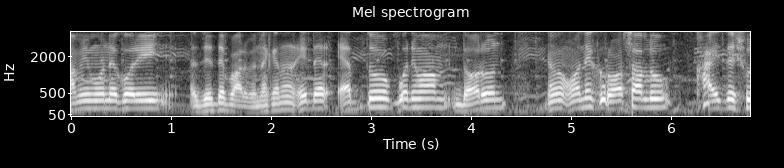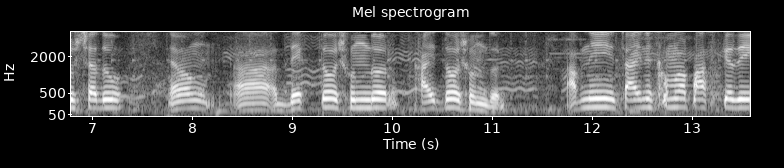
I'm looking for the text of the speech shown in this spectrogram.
আমি মনে করি যেতে পারবে না। কেন এটার এত পরিমাণ ধরন এবং অনেক রসালো, খাইতে সুস্বাদু এবং দেখতেও সুন্দর, খাইতেও সুন্দর। আপনি চাইনিজ কমলা পাঁচ কেজি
